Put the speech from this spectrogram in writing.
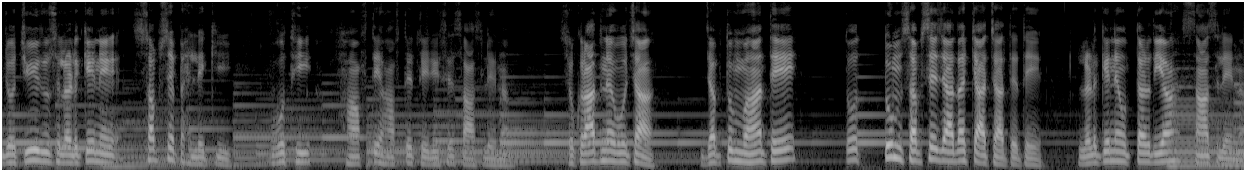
जो चीज़ उस लड़के ने सबसे पहले की, वो थी हाफते हाफते तेज़ी से सांस लेना। सुकरात ने पूछा, जब तुम वहाँ थे तो तुम सबसे ज़्यादा क्या चाहते थे? लड़के ने उत्तर दिया, सांस लेना।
